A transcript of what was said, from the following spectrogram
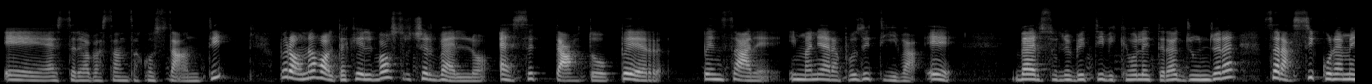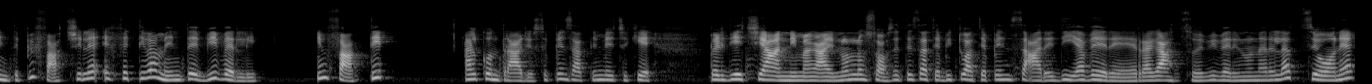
e essere abbastanza costanti, Però una volta che il vostro cervello è settato per pensare in maniera positiva e verso gli obiettivi che volete raggiungere, sarà sicuramente più facile effettivamente viverli. Infatti, al contrario, se pensate invece che per dieci anni magari, non lo so, siete stati abituati a pensare di avere ragazzo e vivere in una relazione,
